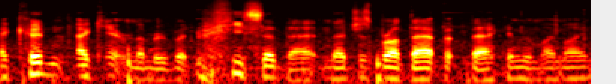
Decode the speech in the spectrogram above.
I couldn't, I can't remember, but he said that, and that just brought that back into my mind.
